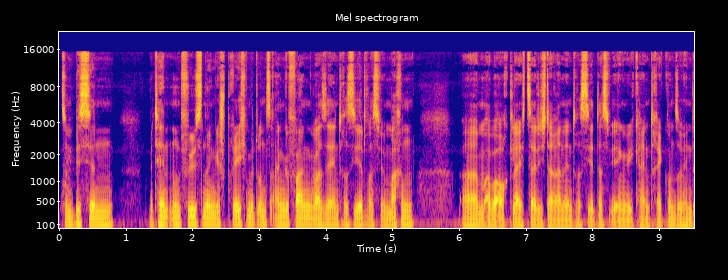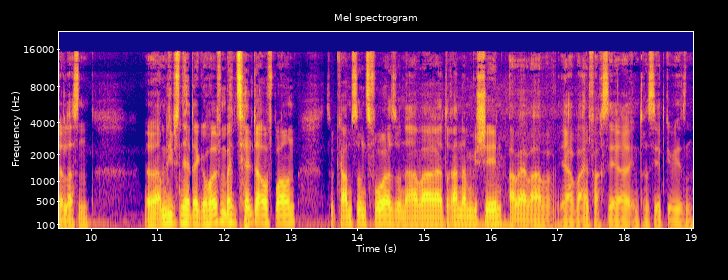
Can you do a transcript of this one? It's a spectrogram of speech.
So ein bisschen mit Händen und Füßen ein Gespräch mit uns angefangen, war sehr interessiert, was wir machen, ähm, aber auch gleichzeitig daran interessiert, dass wir irgendwie keinen Dreck und so hinterlassen. Äh, am liebsten hätte er geholfen beim Zelte aufbauen. So kam es uns vor, so nah war er dran am Geschehen. Aber er war, ja, war einfach sehr interessiert gewesen.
